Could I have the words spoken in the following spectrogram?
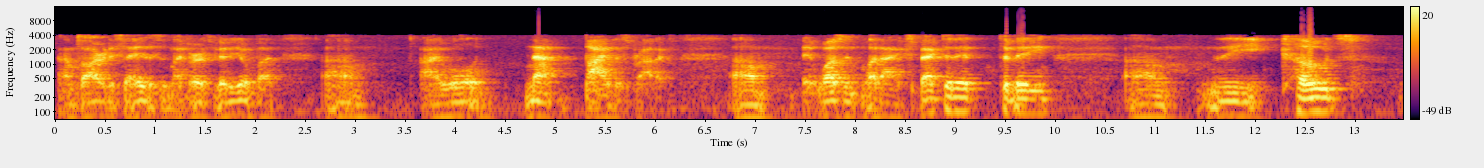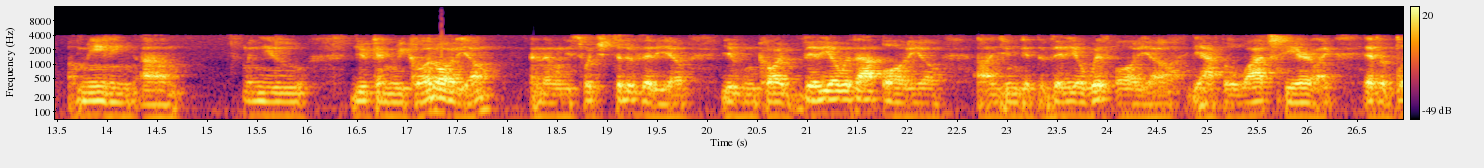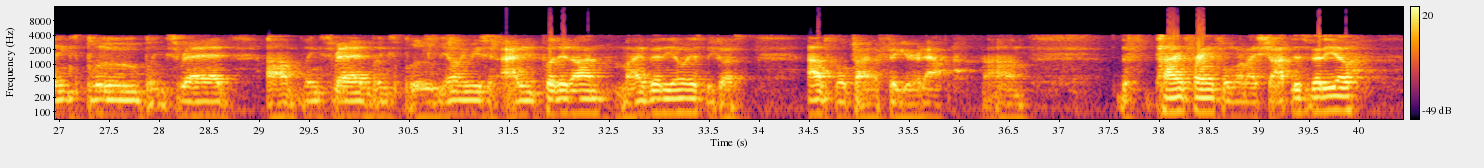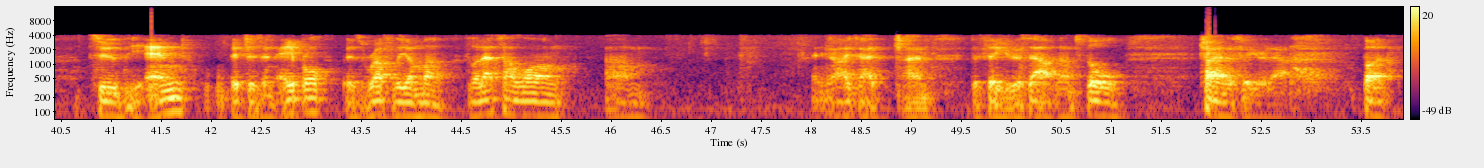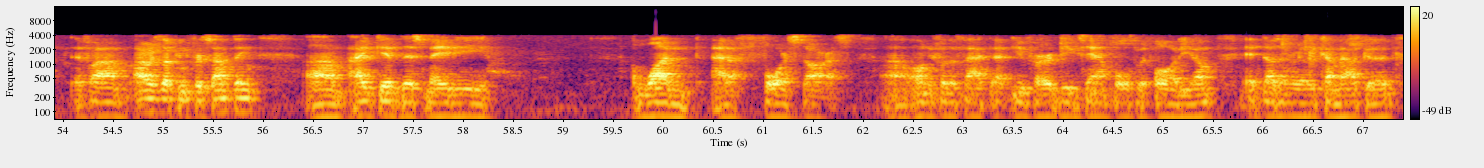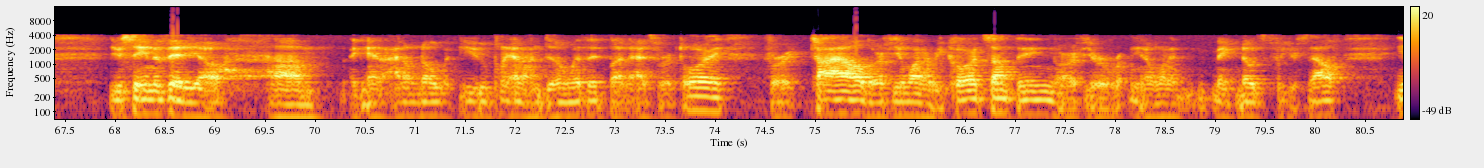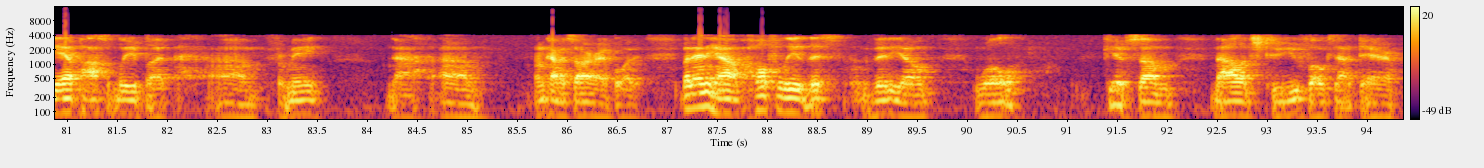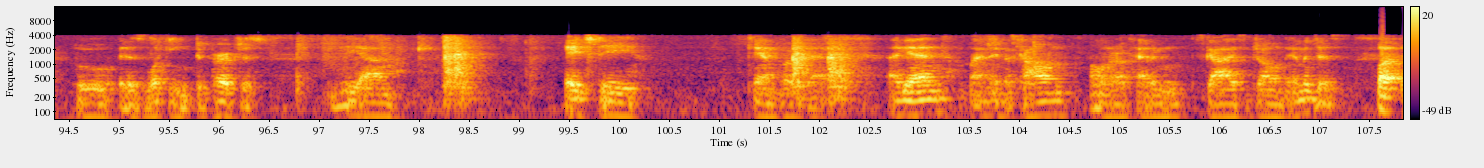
I'm sorry to say, this is my first video, but, um, I will not buy this product. Um, it wasn't what I expected it to be. Um, the codes, meaning, um, when you, you can record audio, and then when you switch to the video, you can record video without audio, uh, you can get the video with audio. You have to watch here, like, if it blinks blue, blinks red, um, blinks red, blinks blue. The only reason I didn't put it on my video is because I'm still trying to figure it out. Um, the time frame from when I shot this video to the end, which is in April, is roughly a month. So that's how long, um, and, you know, I've had time to figure this out, and I'm still trying to figure it out. But if, um, I was looking for something, um, I'd give this maybe a one out of four stars. Uh, only for the fact that you've heard the examples with audio, it doesn't really come out good. You've seen the video, um, again, I don't know what you plan on doing with it, but as for a toy, for a child, or if you wanna record something, or if you're, you know, wanna make notes for yourself, yeah, possibly, but, um, for me, nah, um, I'm kinda sorry I bought it. But anyhow, hopefully this video will give some knowledge to you folks out there who is looking to purchase the, um, HD camcorder. Again, my name is Colin, owner of Heaven Skies Drone Images. But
